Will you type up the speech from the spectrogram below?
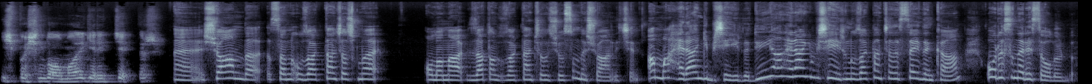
iş başında olmaları gerekecektir. Ee, şu anda sana uzaktan çalışma olana zaten uzaktan çalışıyorsun da şu an için. Ama herhangi bir şehirde, dünyanın herhangi bir şehrinde uzaktan çalışsaydın Kaan, orası neresi olurdu?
